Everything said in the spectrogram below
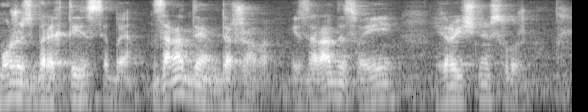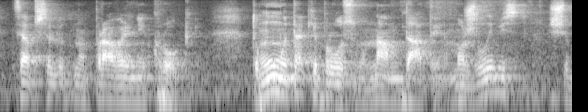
можуть зберегти себе заради держави і заради своєї героїчної служби. Це абсолютно правильні кроки. Тому ми так і просимо нам дати можливість, щоб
